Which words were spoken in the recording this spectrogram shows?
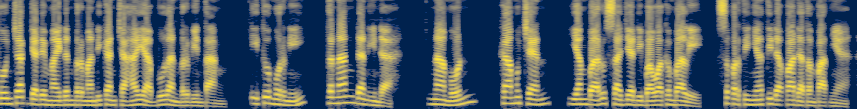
puncak Jade Maiden bermandikan cahaya bulan berbintang. Itu murni, tenang dan indah. Namun, kamu Chen, yang baru saja dibawa kembali, sepertinya tidak pada tempatnya.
